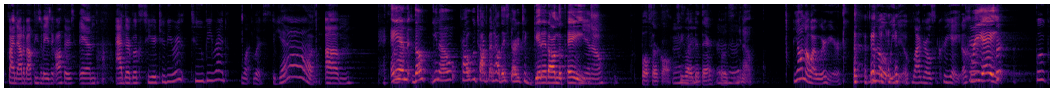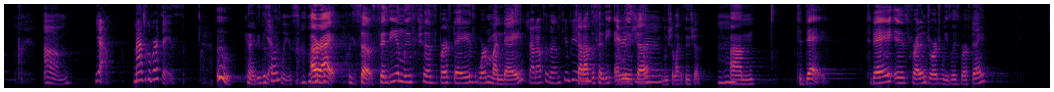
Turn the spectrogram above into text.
find out about these amazing authors and add their books to your to be read to be read list. Yeah. Um, and they'll, you know, probably talk about how they started to get it on the page. you know, Full circle. See what I Mhm. did there? It was, Mhm. you know. Y'all know why we're here. You know what we do. Black girls create. Okay. Create. Boop. Um, yeah. Magical birthdays. Ooh, can I do this yeah, one? please. All right. please. So Cindy and Lucia's birthdays were Monday. shout out to them. Pew pew. Shout out to Cindy and Aries Lucia. season. Lucia like a fuchsia. Mhm. Um, today, today is Fred and George Weasley's birthday.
